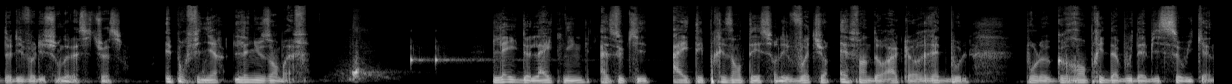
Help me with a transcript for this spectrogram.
de l'évolution de la situation. Et pour finir, les news en bref. L'aile de Lightning, Azuki, a été présenté sur les voitures F1 d'Oracle Red Bull pour le Grand Prix d'Abu Dhabi ce week-end.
